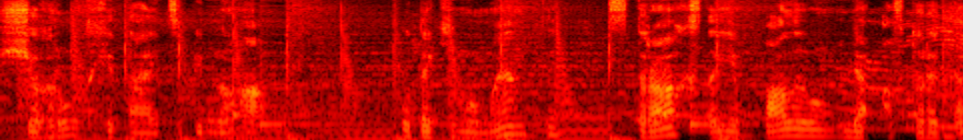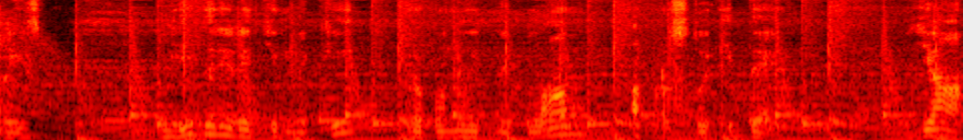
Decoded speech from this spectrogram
що ґрунт хитається під ногами. У такі моменти страх стає паливом для авторитаризму. Лідери-рятівники пропонують не план, а просту ідею. Я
